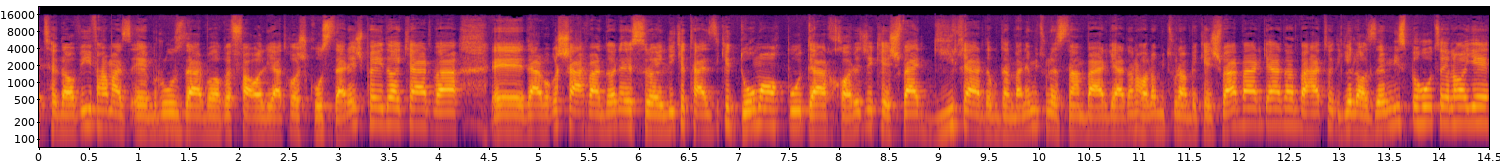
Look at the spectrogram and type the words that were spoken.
تلاویو هم از امروز در واقع فعالیت هاش گسترش پیدا کرد و در واقع شهروندان اسرائیلی که نزدیک دو ماه بود در خارج کشور گیر کرده بودن و نمی‌تونستن برگردن حالا می‌تونن به کشور برگردن و حتی دیگه لازم نیست به هتل های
